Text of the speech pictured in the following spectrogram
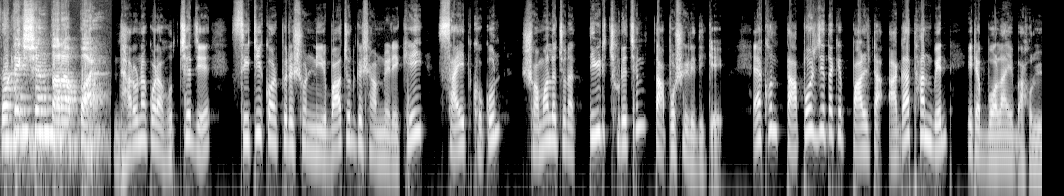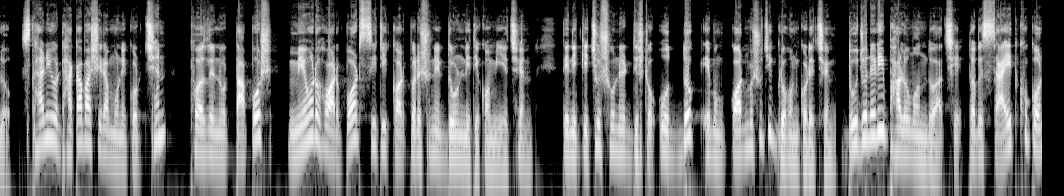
প্রোটেকশন তারা পায়। ধারণা করা হচ্ছে যে সিটি কর্পোরেশন নির্বাচনকে সামনে রেখেই সাইদ খোকন সমালোচনা তীর ছুঁড়েছেন তাপসের দিকে এখন তাপস যে তাকে পাল্টা আঘাত হানবেন, এটা বলাই বাহুল্য। স্থানীয় ঢাকাবাসীরা মনে করছেন ফজলেনুর তাপস মেয়র হওয়ার পর সিটি কর্পোরেশনের দুর্নীতি কমিয়েছেন। তিনি কিছু সুনির্দিষ্ট উদ্যোগ এবং কর্মসূচি গ্রহণ করেছেন। দুজনেরই ভালো মন্দ আছে। তবে সাইদ খোকন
